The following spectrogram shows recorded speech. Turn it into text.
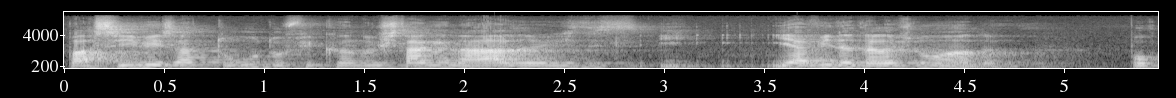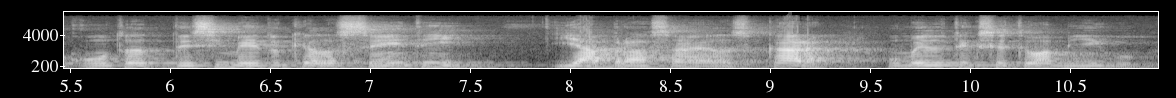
passíveis a tudo, ficando estagnadas e, e a vida delas não anda por conta desse medo que elas sentem e abraça elas. Cara, o medo tem que ser teu amigo.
